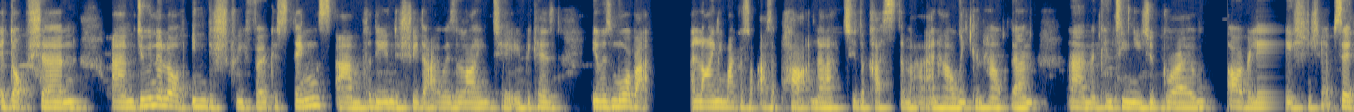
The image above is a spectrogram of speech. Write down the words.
adoption, um, doing a lot of industry focused things um, for the industry that I was aligned to because it was more about aligning Microsoft as a partner to the customer and how we can help them um, and continue to grow our relationship. So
